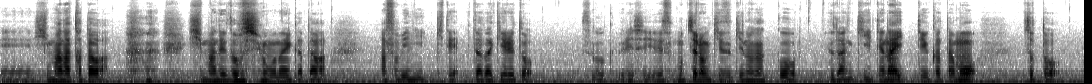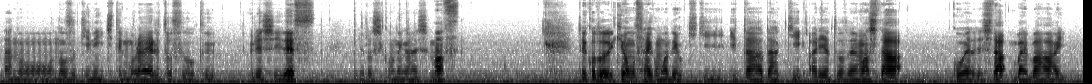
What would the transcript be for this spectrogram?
えー、暇な方は 暇でどうしようもない方は遊びに来ていただけるとすごく嬉しいです。もちろん気づきの学校普段聞いてないっていう方もちょっとあのー、覗きに来てもらえるとすごく嬉しいです。よろしくお願いします。ということで今日も最後までお聴きいただきありがとうございました。荒野でした。バイバイ。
